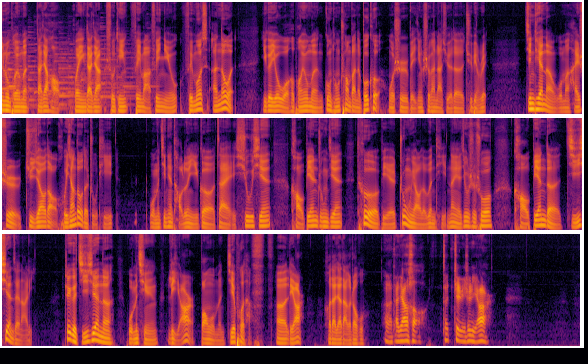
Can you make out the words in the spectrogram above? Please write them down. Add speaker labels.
Speaker 1: 听众朋友们，大家好，欢迎大家收听《飞马飞牛》（Famous Unknown），一个由我和朋友们共同创办的播客。我是北京师范大学的曲炳瑞。今天呢，我们还是聚焦到茴香豆的主题。我们今天讨论一个在修仙、考编中间特别重要的问题，那也就是说，考编的极限在哪里？这个极限呢，我们请李二帮我们揭破它。呃，李二和大家打个招呼。
Speaker 2: 啊，大家好，这这里是李二。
